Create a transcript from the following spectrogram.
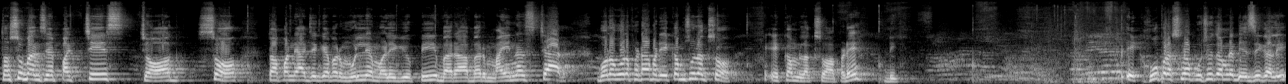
તો શું બનશે? પચીસ ચોગ સો. તો આપણને આ જગ્યા પર મૂલ્ય મળી ગયું. પી બરાબર માઇનસ ચાર. બોલો બોલો, ફટાફટ. એકમ શું લખશો? એકમ લખશો આપણે ડી એક હું પ્રશ્ન પૂછું તમને બેઝિકલી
